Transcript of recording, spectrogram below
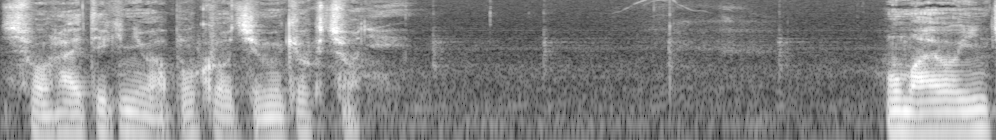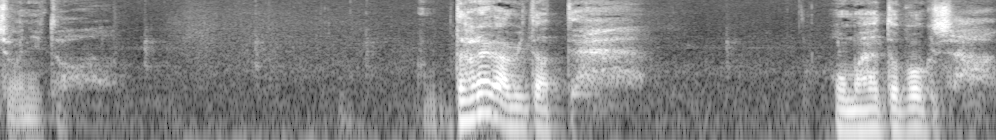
将来的には僕を事務局長にお前を院長にと。誰が見たってお前と僕じゃ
